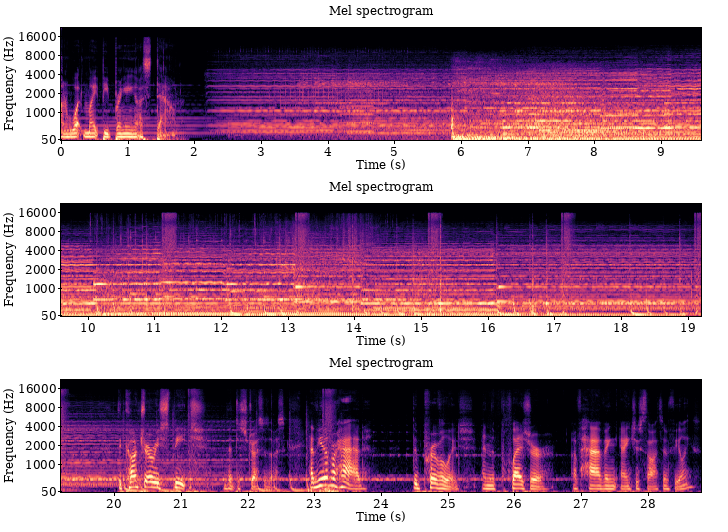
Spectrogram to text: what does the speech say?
on what might be bringing us down. Contrary speech that distresses us. Have you ever had the privilege and the pleasure of having anxious thoughts and feelings?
